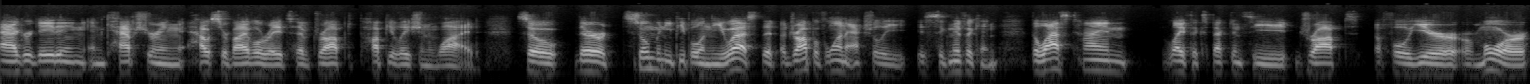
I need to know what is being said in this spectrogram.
aggregating and capturing how survival rates have dropped population wide. So there are so many people in the US that a drop of one actually is significant. The last time life expectancy dropped a full year or more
